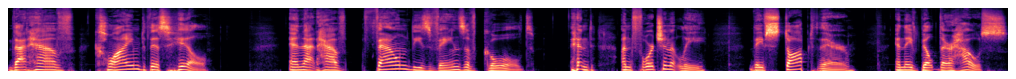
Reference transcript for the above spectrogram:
that have climbed this hill and that have found these veins of gold. And unfortunately, they've stopped there and they've built their house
